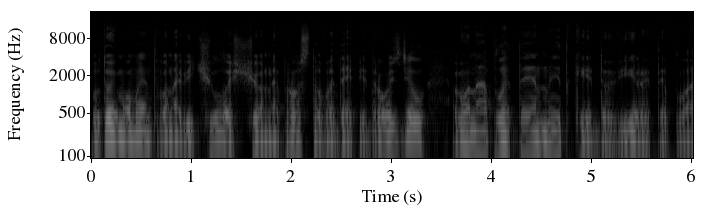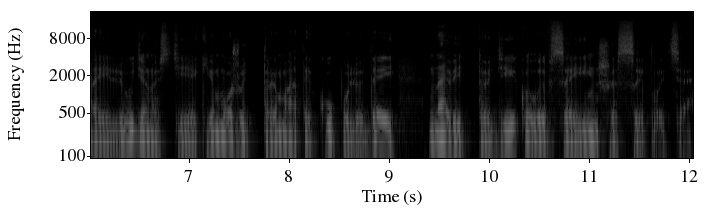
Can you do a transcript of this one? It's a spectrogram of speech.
У той момент вона відчула, що не просто веде підрозділ, вона плете нитки довіри, тепла і людяності, які можуть тримати купу людей навіть тоді, коли все інше сиплеться.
